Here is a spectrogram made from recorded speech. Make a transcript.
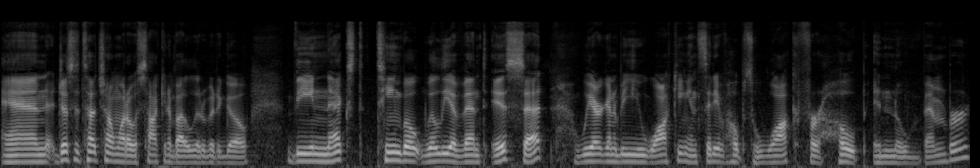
And just to touch on what I was talking about a little bit ago, the next Teamboat Willie event is set. We are going to be walking in City of Hope's Walk for Hope in November.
